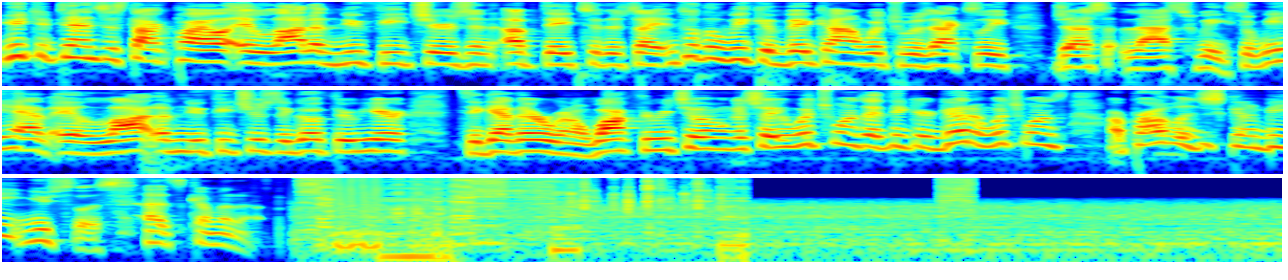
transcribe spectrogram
YouTube tends to stockpile a lot of new features and updates to their site until the week of VidCon, which was actually just last week. So we have a lot of new features to go through here together. We're gonna walk through each of them. I'm gonna show you which ones I think are good and which ones are probably just gonna be useless. That's coming up.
